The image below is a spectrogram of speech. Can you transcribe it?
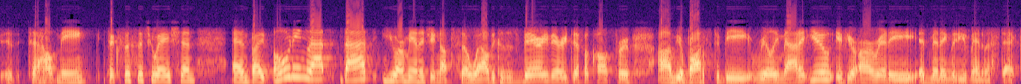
to help me fix the situation. And by owning that, that you are managing up so well because it's very, very difficult for um, your boss to be really mad at you if you're already admitting that you've made a mistake.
